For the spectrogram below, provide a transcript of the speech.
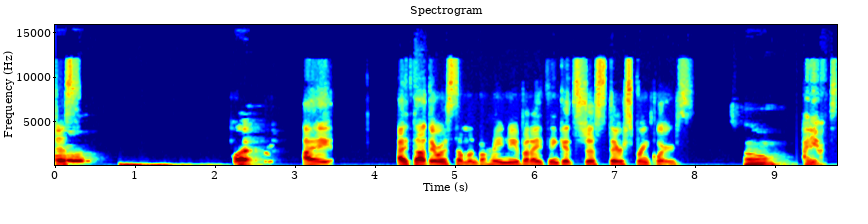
just what? I I thought there was someone behind me, but I think it's just their sprinklers. Oh. Anyways,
